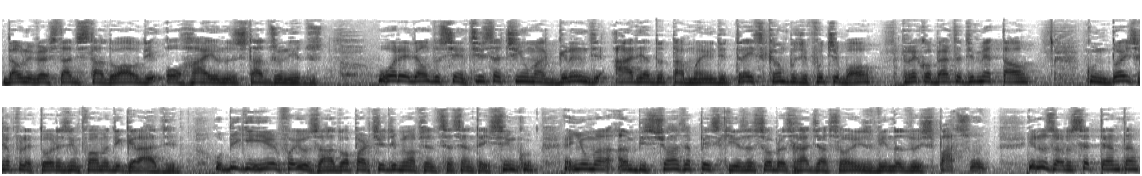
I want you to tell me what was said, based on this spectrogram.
da Universidade Estadual de Ohio, nos Estados Unidos. O orelhão do cientista tinha uma grande área do tamanho de três campos de futebol, recoberta de metal, com dois refletores em forma de grade. O Big Ear foi usado a partir de 1965 em uma ambiciosa pesquisa sobre as radiações vindas do espaço. E nos anos 70,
